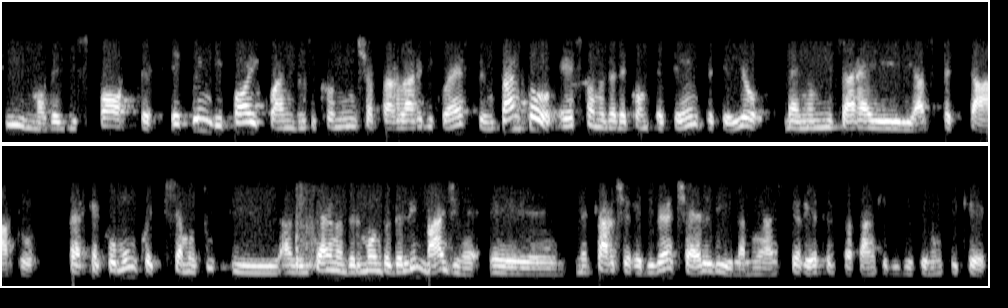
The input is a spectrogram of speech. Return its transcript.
film degli spot. E quindi poi quando si comincia a parlare di questo intanto escono delle competenze che io beh, non mi sarei aspettato perché comunque siamo tutti all'interno del mondo dell'immagine e nel carcere di Vercelli la mia esperienza è stata anche di detenuti che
